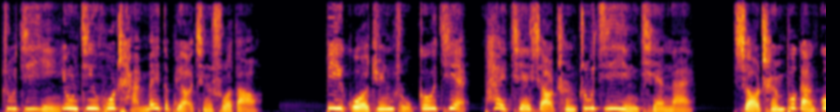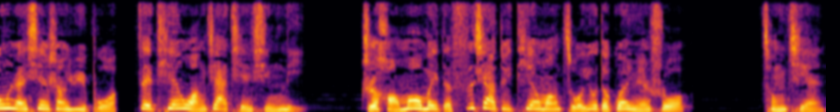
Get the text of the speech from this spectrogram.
朱吉隐用近乎谄媚的表情说道：“敝国君主勾践派遣小臣朱吉隐前来，小臣不敢公然献上玉帛，在天王驾前行礼，只好冒昧的私下对天王左右的官员说：从前。”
